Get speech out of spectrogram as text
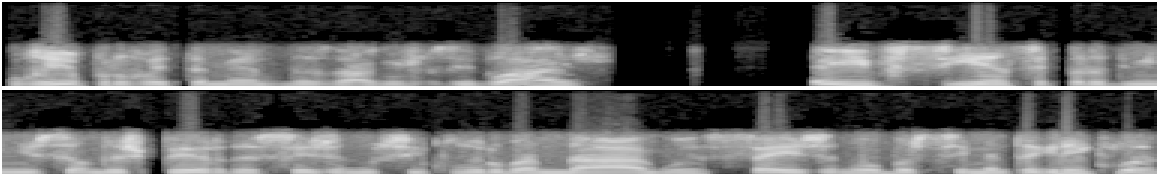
O reaproveitamento das águas residuais, a eficiência para a diminuição das perdas, seja no ciclo urbano da água, seja no abastecimento agrícola,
